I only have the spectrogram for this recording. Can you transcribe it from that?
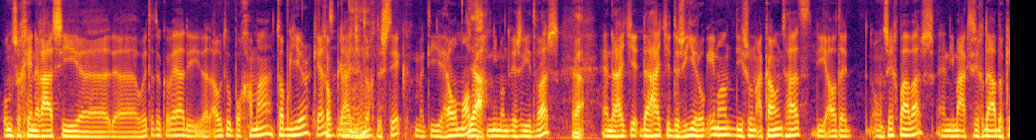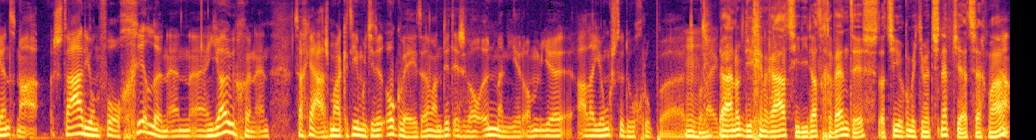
onze generatie, eh, de, hoe heet het ook alweer, die, dat autoprogramma, Top Gear, kent? Top Gear, daar had je toch de stick met die helm op. Ja. Niemand wist wie het was. Ja. En daar had, je, daar had je dus hier ook iemand die zo'n account had, die altijd onzichtbaar was. En die maakte zich daar bekend. Nou, stadion vol gillen en, en juichen. En ik zag, ja, als marketeer moet je dit ook weten. Want dit is wel een manier om je allerjongste doelgroep eh, te Mhm. bereiken. Ja, en ook die generatie die dat gewend is. Dat zie je ook een beetje met Snapchat, zeg maar. Ja.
